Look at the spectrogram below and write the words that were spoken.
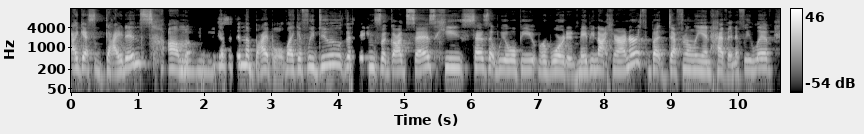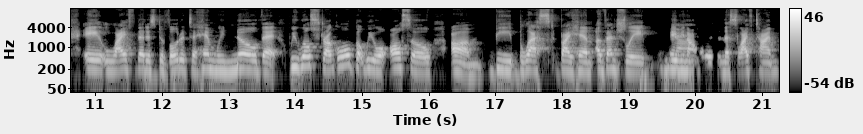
I guess guidance um mm-hmm. because it's in the Bible. Like if we do the things that God says, he says that we will be rewarded. Maybe not here on earth, but definitely in heaven. If we live a life that is devoted to him, we know that we will struggle, but we will also um be blessed by him eventually, maybe yeah. not in this lifetime.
